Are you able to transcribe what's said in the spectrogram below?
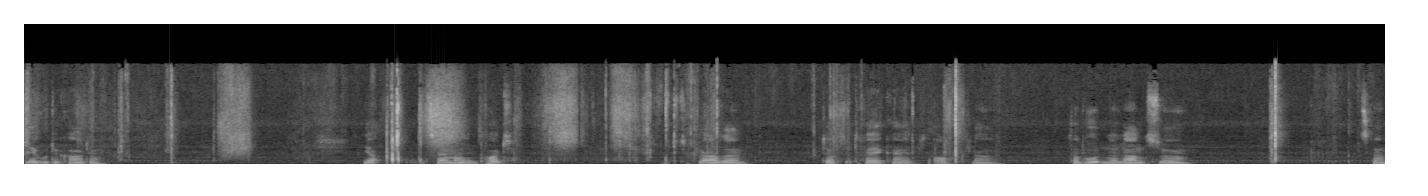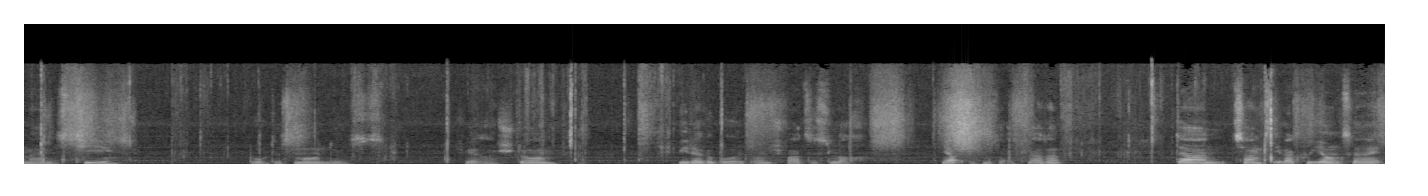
Sehr gute Karte. Ja, zweimal den Pot. Müsste klar sein. Topf der Trägheit auch klar. Verbotene Lanze. Zweimal NST. Buch des Mondes. Schwerer Sturm, Wiedergeburt und schwarzes Loch. Ja, das muss ja klar sein. Dann Zwangsevakuierungsgerät.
